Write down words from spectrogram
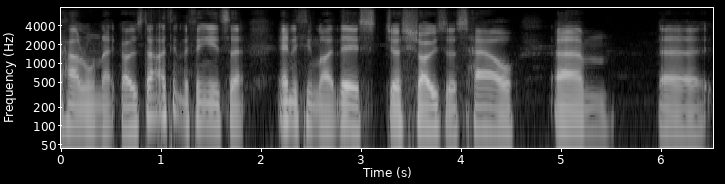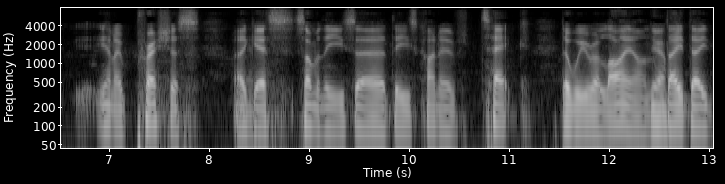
how long that goes down. I think the thing is that anything like this just shows us how, um, uh, you know, precious, I guess, some of these uh, these kind of tech that we rely on. Yeah. They they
